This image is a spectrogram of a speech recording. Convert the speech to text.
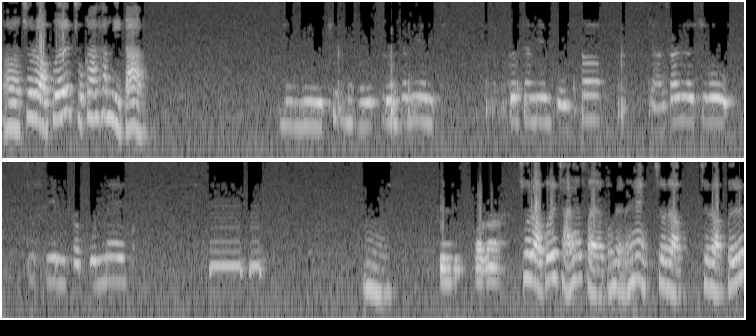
어, 졸업을 축하합니다. 너무 축하해요 선 생님 선생님께서 잘 가르치고 주신 덕분에 음, 음, 음, 제가 졸업을 잘 했어요 cũng được nữa ha. 졸업, 졸업을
